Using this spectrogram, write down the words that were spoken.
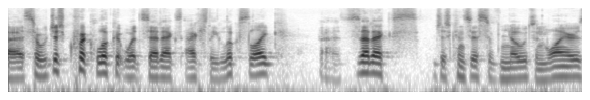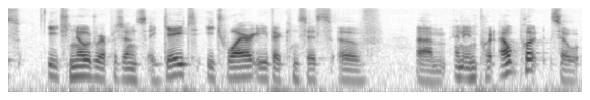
uh, so just quick look at what ZX actually looks like. Uh, ZX just consists of nodes and wires. Each node represents a gate. Each wire either consists of um, an input-output, so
